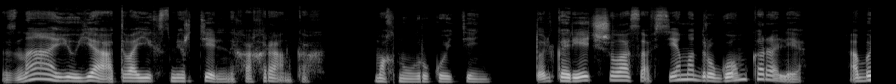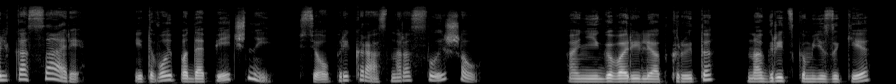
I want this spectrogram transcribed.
«Знаю я о твоих смертельных охранках», — махнул рукой тень. «Только речь шла совсем о другом короле, об Элькасаре, и твой подопечный все прекрасно расслышал». Они говорили открыто, на гридском языке.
